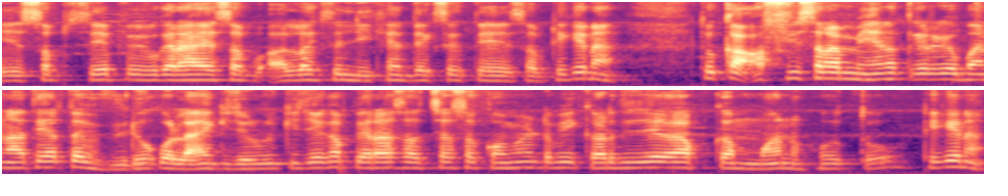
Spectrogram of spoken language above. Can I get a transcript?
ये सब सेप वगैरह है, सब अलग से लिखे देख सकते हैं सब, ठीक है ना? तो काफ़ी सारा मेहनत करके बनाते हैं तो वीडियो को लाइक ज़रूर कीजिएगा। प्यारा सा अच्छा सा कमेंट भी कर दीजिएगा आपका मन हो तो ठीक है ना?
